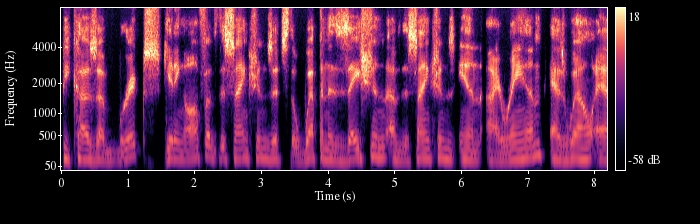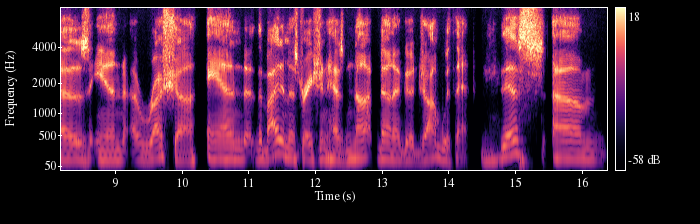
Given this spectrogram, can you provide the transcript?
because of BRICS getting off of the sanctions. It's the weaponization of the sanctions in Iran as well as in Russia. And the Biden administration has not done a good job with that. This um,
